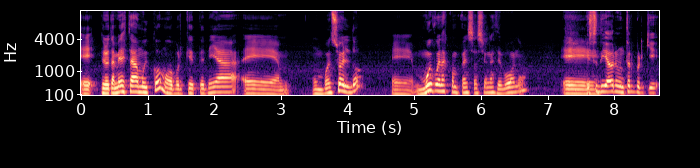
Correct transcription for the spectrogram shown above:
eh, pero también estaba muy cómodo porque tenía eh, un buen sueldo, eh, muy buenas compensaciones de bono. Eso te iba a preguntar porque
